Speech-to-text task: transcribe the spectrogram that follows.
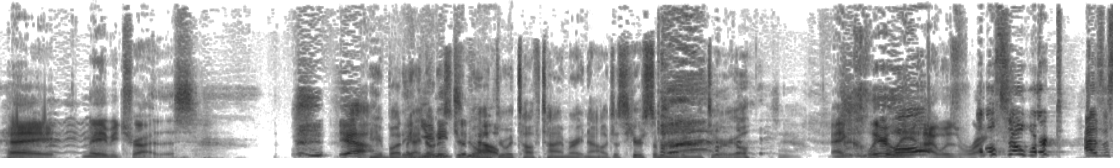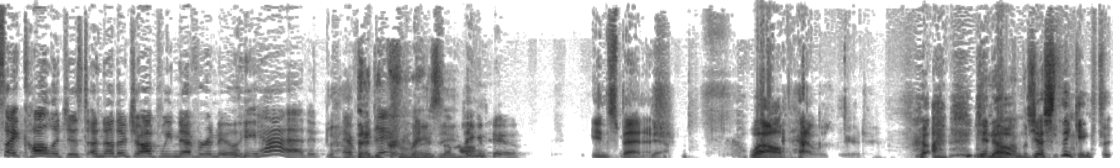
Hey, maybe try this. Yeah. Hey, buddy, Like, I you noticed you're going help. through a tough time right now. Just here's some reading material. And clearly, Paul I was right. Also worked as a psychologist, another job we never knew he had. Every That'd be day crazy. something new. In Spanish. Well, That was weird. you know, I'm just thinking, th-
